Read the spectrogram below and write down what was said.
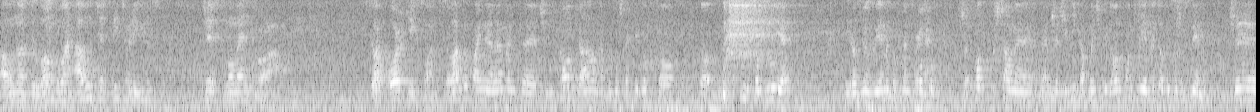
I will not do long one, I will just literally use just momentum. So, or kicks one. So. Bardzo fajny element, e, czyli kontra na kogoś takiego, kto, kto kontruje i rozwiązujemy to w ten sposób, że podpuszczamy e, przeciwnika w momencie, kiedy on kontruje, my to wykorzystujemy. Czy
